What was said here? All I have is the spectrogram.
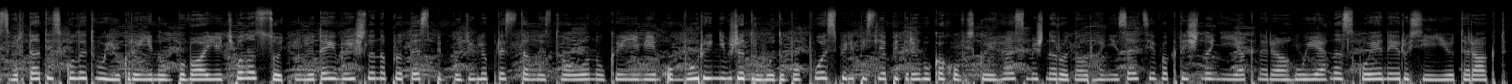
звертатись, коли твою країну вбивають? Понад сотню людей вийшли на протест під будівлю представництва ООН у Києві. Обурені вже другу добу поспіль після підриву Каховської ГЕС міжнародна організація фактично ніяк не реагує на скоєний Росією теракт.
